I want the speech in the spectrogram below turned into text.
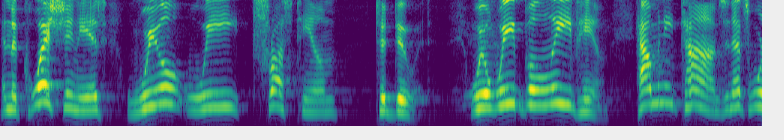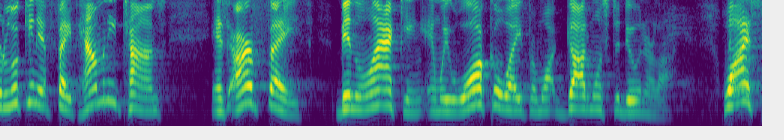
And the question is will we trust Him to do it? Will we believe Him? How many times, and that's we're looking at faith, how many times has our faith been lacking and we walk away from what God wants to do in our life? Why is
